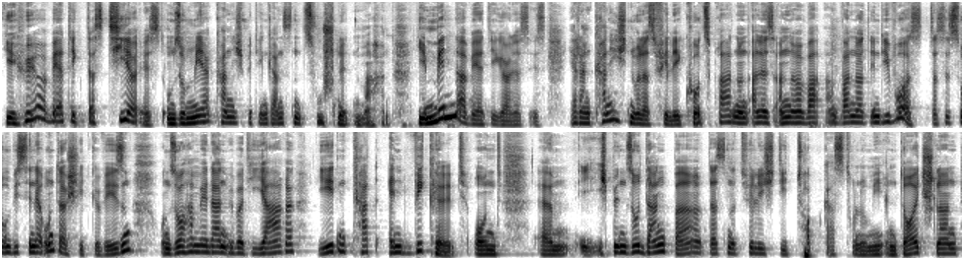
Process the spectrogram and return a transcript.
Je höherwertig das Tier ist, umso mehr kann ich mit den ganzen Zuschnitten machen. Je minderwertiger das ist, ja, dann kann ich nur das Filet kurz braten und alles andere wandert in die Wurst. Das ist so ein bisschen der Unterschied gewesen. Und so haben wir dann über die Jahre jeden Cut entwickelt. Und ähm, ich bin so dankbar, dass natürlich die Top-Gastronomie in Deutschland,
